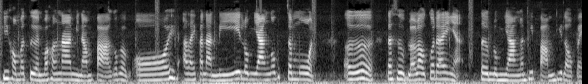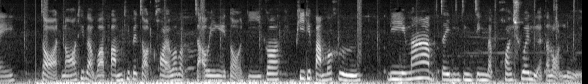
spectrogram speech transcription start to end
พี่เขามาเตือนว่าข้างหน้ามีน้ำป่าก็แบบโอ๊ยอะไรขนาดนี้ลมยางก็จะหมด เออ แต่สรุปแล้วเราก็ได้เนี่ยเติมลมยางกันที่ปั๊มที่เราไปจอดเนาะที่แบบว่าปั๊มที่ไปจอดคอยว่าแบบจะเอายังไงต่อดี ก็พี่ที่ปั๊มก็คือ ดีมากใจดีจริง ๆ แบบคอยช่วยเหลือตลอดเลย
